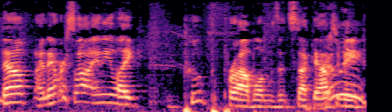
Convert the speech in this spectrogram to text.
No, I never saw any like poop problems that stuck out to me.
